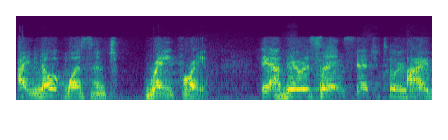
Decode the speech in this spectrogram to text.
I know it wasn't rape, rape. Yeah, there is a statutory I,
